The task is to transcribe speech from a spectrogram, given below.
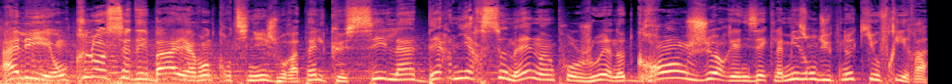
Allez, on close ce débat et avant de continuer, je vous rappelle que c'est la dernière semaine hein, pour jouer à notre grand jeu organisé avec la Maison du Pneu qui offrira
